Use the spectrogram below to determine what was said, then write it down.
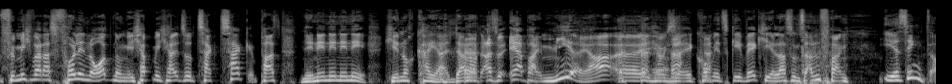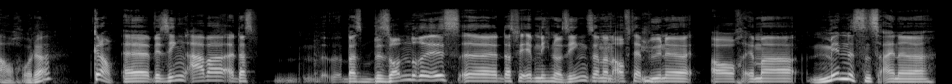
für mich war das voll in Ordnung. Ich habe mich halt so zack, zack, passt. Nee, nee, nee, nee, nee. Hier noch Kajal, da noch, also er bei mir, ja. Äh, ich habe gesagt, ey, komm, jetzt geh weg hier, lass uns anfangen. Ihr singt auch, oder? Genau, äh, wir singen aber, das was Besondere ist, äh, dass wir eben nicht nur singen, sondern auf der Bühne auch immer mindestens eine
